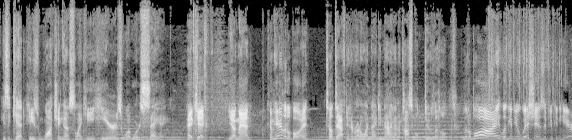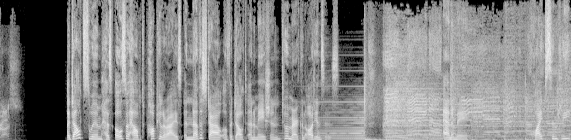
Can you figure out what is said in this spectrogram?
He's a kid. He's watching us like he hears what we're saying. Hey, kid! Young man! Come here, little boy! Tell Daphne to run a 199 on a possible Doolittle. Little boy, we'll give you wishes if you can hear us. Adult Swim has also helped popularize another style of adult animation to American audiences anime. Quite simply,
